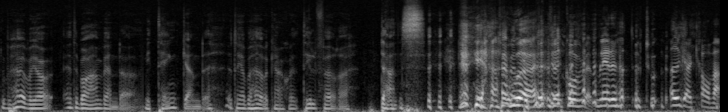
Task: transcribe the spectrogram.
Då behöver jag inte bara använda mitt tänkande utan jag behöver kanske tillföra dans. Ja, blev det höga krav här?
